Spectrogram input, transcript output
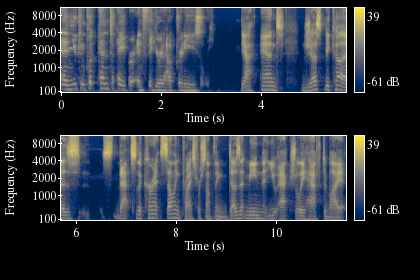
And you can put pen to paper and figure it out pretty easily. Yeah. And just because that's the current selling price for something doesn't mean that you actually have to buy it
